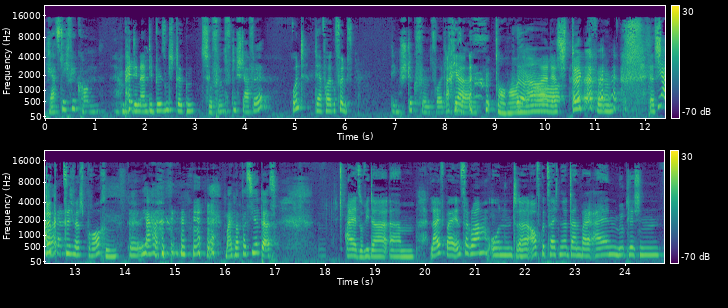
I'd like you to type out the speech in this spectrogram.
herzlich willkommen Bei den antibösen Stücken. zur fünften Staffel, Und der Folge 5. dem Stück 5, wollte ich Ach ja. sagen. Oh ja, das Stück. Das Ja. Stück hat sich versprochen. Äh, Ja, manchmal passiert das. Also wieder ähm, live bei Instagram und äh, aufgezeichnet dann bei allen möglichen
